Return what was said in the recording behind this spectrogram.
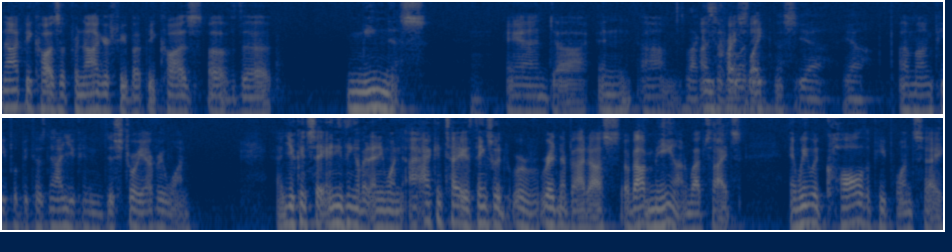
not because of pornography, but because of the meanness and uh, and um, unchristlikeness. Yeah, yeah. among people because now you can destroy everyone. And you can say anything about anyone. I, I can tell you things would, were written about us, about me on websites. And we would call the people and say,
